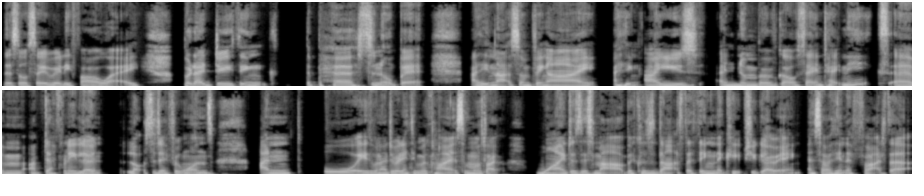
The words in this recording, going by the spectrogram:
that's also really far away. But I do think the personal bit, I think that's something I I think I use a number of goal setting techniques. Um, I've definitely learned lots of different ones, and always when I do anything with clients, someone's like, why does this matter? Because that's the thing that keeps you going. And so I think the fact that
